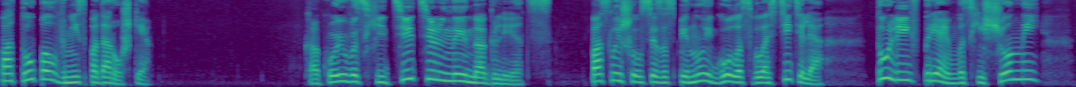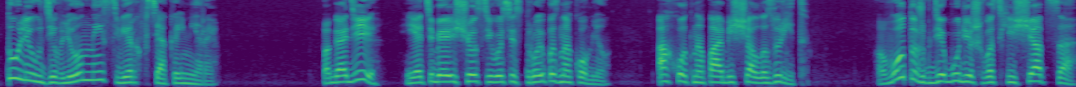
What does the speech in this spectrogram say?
потопал вниз по дорожке. «Какой восхитительный наглец!» — послышался за спиной голос властителя, то ли и впрямь восхищенный, то ли удивленный сверх всякой меры. «Погоди, я тебя еще с его сестрой познакомлю», — охотно пообещал Лазурит. «Вот уж где будешь восхищаться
